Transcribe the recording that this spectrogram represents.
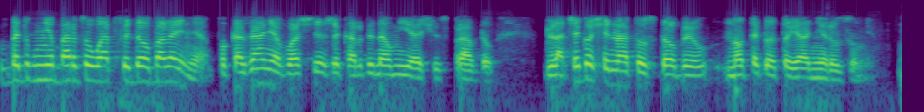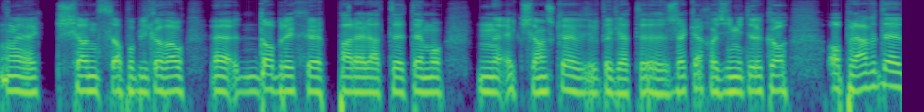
według mnie bardzo łatwy do obalenia. Pokazania właśnie, że kardynał mija się z prawdą. Dlaczego się na to zdobył, no tego to ja nie rozumiem. E, ksiądz opublikował e, dobrych e, parę lat temu książkę, wywiad Rzeka. Chodzi mi tylko o prawdę.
